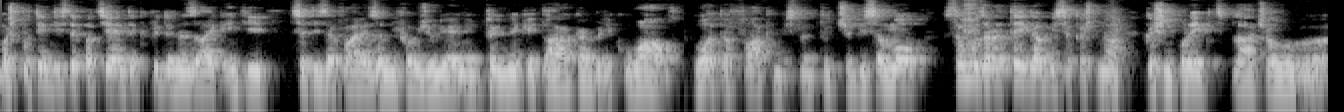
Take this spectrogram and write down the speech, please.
imaš potem tiste pacijente, ki pridejo nazaj in ti se ti zahvalijo za njihovo življenje. To je nekaj takega, kar bi rekel, wow, what the fuck, mislim. Tudi če bi samo, samo zaradi tega bi se kakšen projekt splačal uh,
